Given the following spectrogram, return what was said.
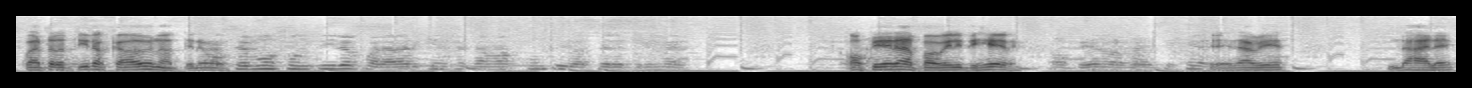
Cuatro tiros cada uno tenemos. Hacemos un tiro para ver quién saca más puntos y va a ser el primero. O piedra, papel y tijera. O piedra, papel, tijera. Está bien. Dale.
